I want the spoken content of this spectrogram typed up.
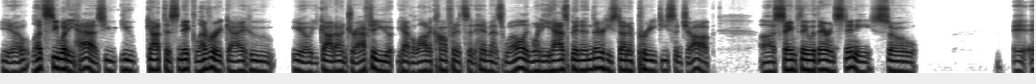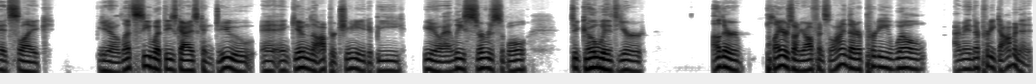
You know, let's see what he has. You you got this Nick Leverett guy who you know you got undrafted. You you have a lot of confidence in him as well. And when he has been in there, he's done a pretty decent job. Uh, same thing with Aaron Stinnie. So it's like, you know, let's see what these guys can do and, and give them the opportunity to be, you know, at least serviceable to go with your other players on your offensive line that are pretty well. I mean, they're pretty dominant.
